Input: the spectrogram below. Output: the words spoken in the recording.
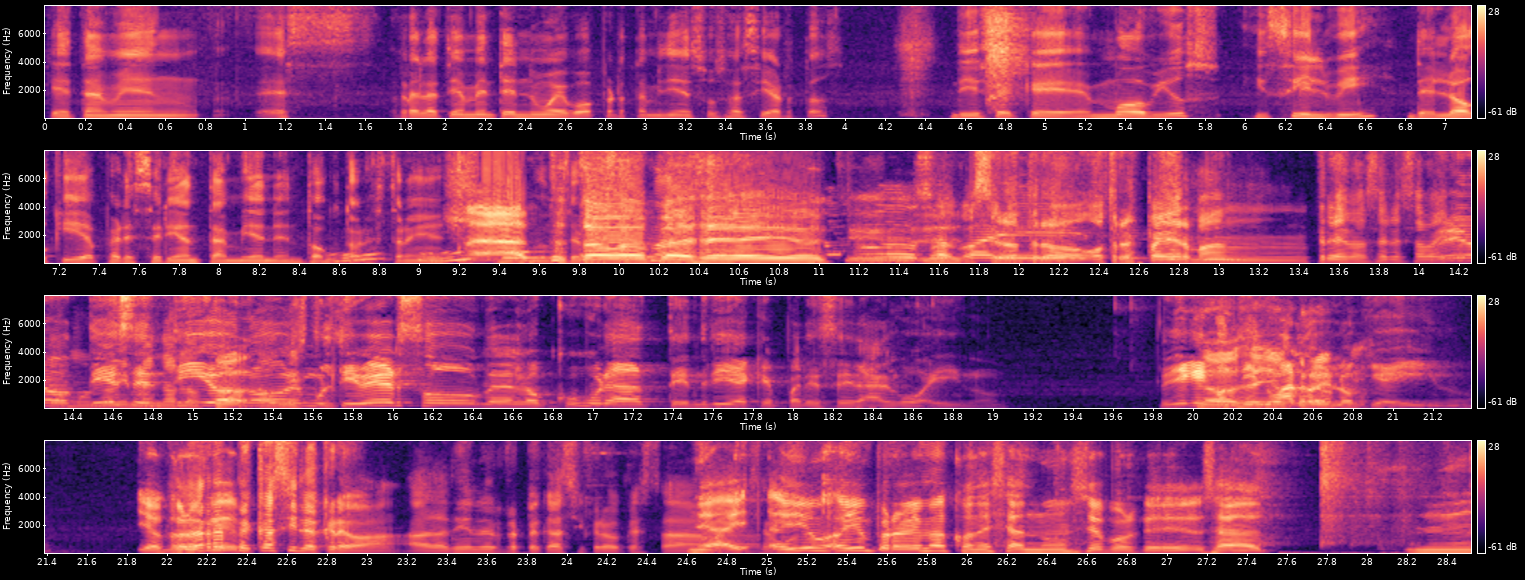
que también es relativamente nuevo, pero también tiene sus aciertos. Dice que Mobius y Sylvie de Loki aparecerían también en Doctor Strange. Ah, tú Multiverse estaba of para Madness. hacer ahí. Va va a ser otro, otro Spider-Man 3, va a ser esa vaina. Pero tiene sentido, ¿no? El multiverso de la locura tendría que parecer algo ahí, ¿no? Tendría que No, o sea, continuar lo de creo Loki ahí, ¿no? Yo creo que RPK sí le creo, ¿ah? a Daniel RPK sí creo que está. Hay, un, hay un problema con ese anuncio porque, o sea, mm,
